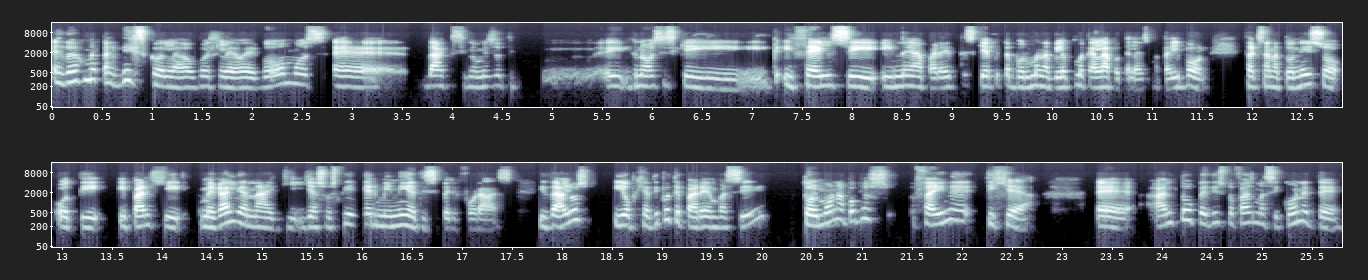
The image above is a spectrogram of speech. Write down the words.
εδώ έχουμε τα δύσκολα, όπως λέω εγώ, όμως ε, εντάξει, νομίζω ότι οι γνώσεις και η, η θέληση είναι απαραίτητες και έπειτα μπορούμε να βλέπουμε καλά αποτελέσματα. Λοιπόν, θα ξανατονίσω ότι υπάρχει μεγάλη ανάγκη για σωστή ερμηνεία της συμπεριφοράς. Ιδάλλως, η οποιαδήποτε παρέμβαση, τολμώ να πω πως θα είναι τυχαία. Ε, αν το παιδί στο φάσμα σηκώνεται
